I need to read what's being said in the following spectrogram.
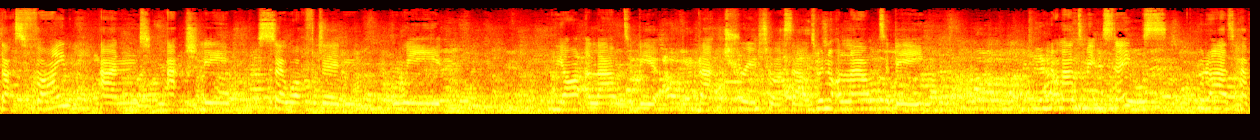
that's fine. And actually, so often we we aren't allowed to be that true to ourselves. We're not allowed to be. We're not allowed to make mistakes. We're not allowed to have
